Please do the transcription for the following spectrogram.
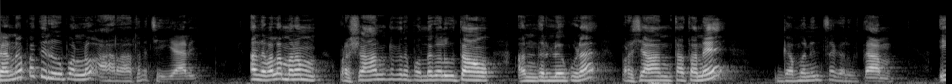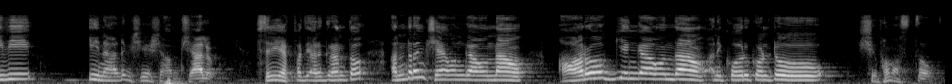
గణపతి రూపంలో ఆరాధన చేయాలి. అందువల్ల మనం ప్రశాంతతను పొందగలుగుతాం. అందరిలో కూడా ప్రశాంతతనే గమనించగలుగుతాం. ఇవి ఈనాటి విశేషాంశాలు. శ్రీ అప్పది అనుగ్రహంతో అందరం క్షేమంగా ఉందాం ఆరోగ్యంగా ఉందాం అని కోరుకుంటూ శుభమస్తు.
